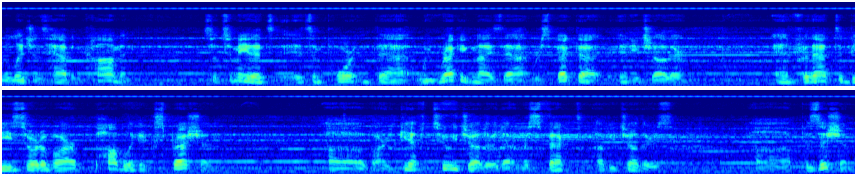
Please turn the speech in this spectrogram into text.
religions have in common. So to me, that's it's important that we recognize that, respect that in each other, and for that to be sort of our public expression of our gift to each other, that respect of each other's uh, position.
